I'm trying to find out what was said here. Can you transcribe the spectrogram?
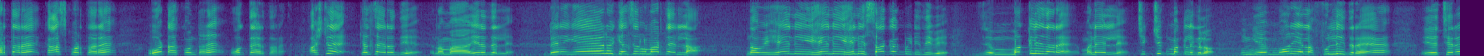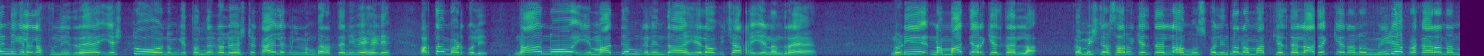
ಬರ್ತಾರೆ, ಕಾಸು ಕೊಡ್ತಾರೆ ಓಟ್ ಹಾಕ್ಕೊತಾರೆ ಹೋಗ್ತಾ ಇರ್ತಾರೆ. ಅಷ್ಟೇ ಕೆಲಸ ಇರೋದಿ ನಮ್ಮ ಏರಿಯಾದಲ್ಲಿ. ಬೇರೆ ಏನು ಕೆಲಸಗಳು ಮಾಡ್ತಾ ಇಲ್ಲ. ನಾವು ಹೇಳಿ ಹೇಳಿ ಹೇಳಿ ಸಾಕಾಗ್ಬಿಟ್ಟಿದ್ದೀವಿ. ಮಕ್ಳಿದ್ದಾರೆ ಮನೆಯಲ್ಲಿ ಚಿಕ್ಕ ಚಿಕ್ಕ ಮಕ್ಳುಗಳು. ಹಿಂಗೆ ಮೋರಿ ಎಲ್ಲ ಫುಲ್ ಇದ್ದರೆ ಚರಂಡಿಗಳೆಲ್ಲ ಫುಲ್ ಇದ್ದರೆ ಎಷ್ಟು ನಮಗೆ ತೊಂದರೆಗಳು, ಎಷ್ಟು ಕಾಯಿಲೆಗಳು ನಮ್ಗೆ ಬರುತ್ತೆ, ನೀವೇ ಹೇಳಿ, ಅರ್ಥ ಮಾಡ್ಕೊಳ್ಳಿ. ನಾನು ಈ ಮಾಧ್ಯಮಗಳಿಂದ ಹೇಳೋ ವಿಚಾರ ಏನಂದರೆ, ನೋಡಿ, ನಮ್ಮ ಮಾತು ಯಾರು ಕೇಳ್ತಾ ಇಲ್ಲ. ಕಮಿಷನರ್ ಸಾರು ಕೇಳ್ತಾ ಇಲ್ಲ, ಮುನ್ಸಿಪಲ್ ಇಂದ ನಮ್ಮ ಮಾತು ಕೇಳ್ತಾ ಇಲ್ಲ. ಅದಕ್ಕೆ ನಾನು ಮೀಡಿಯಾ ಪ್ರಕಾರ ನನ್ನ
